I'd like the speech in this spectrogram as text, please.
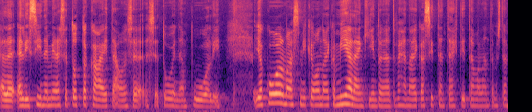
Eli, eli siinä mielessä totta kai tämä on se, se toinen puoli. Ja kolmas, mikä on aika mielenkiintoinen, että vähän aikaa sitten tehtiin tavallaan tämmöistä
